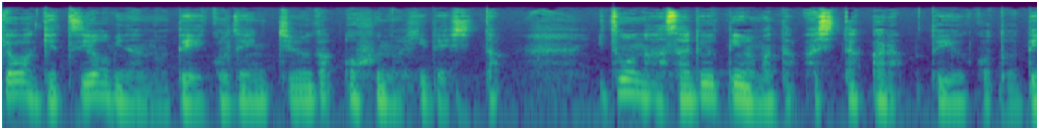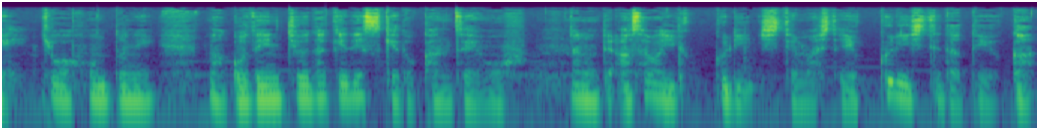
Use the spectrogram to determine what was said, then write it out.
今日は月曜日なので午前中がオフの日でした。いつもの朝ルーティンはまた明日からということで、今日は本当に、まあ午前中だけですけど完全オフ。なので朝はゆっくりしてました。ゆっくりしてたというか、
